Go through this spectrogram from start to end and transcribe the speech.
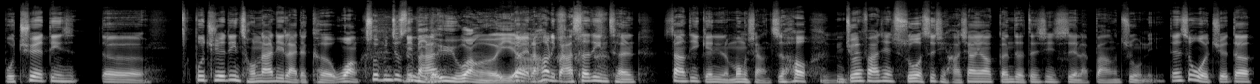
不确定的、不确定从哪里来的渴望，说不定就是你的欲望而已啊。对，然后你把它设定成上帝给你的梦想之后，你就会发现所有事情好像要跟着这些事来帮助你。但是我觉得，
